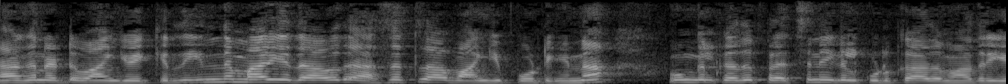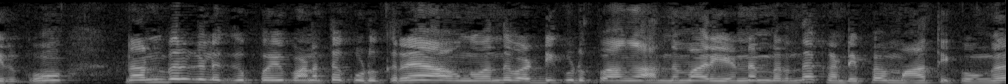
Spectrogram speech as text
நகை நட்டு வாங்கி வைக்கிறது இந்த மாதிரி ஏதாவது அசட்ஸாக வாங்கி போட்டிங்கன்னா உங்களுக்கு அது பிரச்சனைகள் கொடுக்காத மாதிரி இருக்கும். நண்பர்களுக்கு போய் பணத்தை கொடுக்குறேன் அவங்க வந்து வட்டி கொடுப்பாங்க அந்த மாதிரி எண்ணம் இருந்தால் கண்டிப்பாக மாற்றிக்கோங்க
